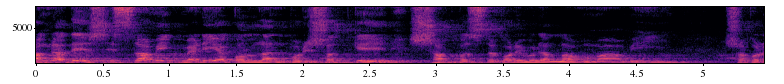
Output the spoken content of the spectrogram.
বাংলাদেশ ইসলামিক মিডিয়া কল্যাণ পরিষদকে সাব্যস্ত করে বলে, আল্লাহুম্মা আমি সকলে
